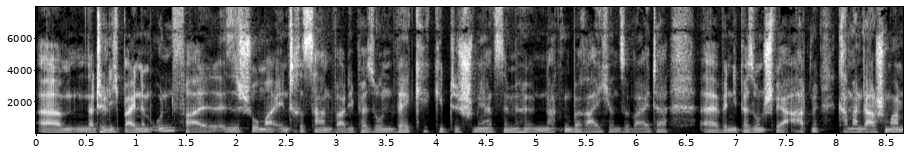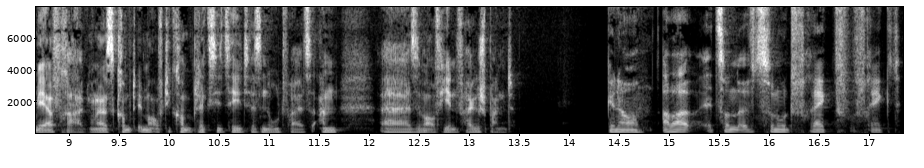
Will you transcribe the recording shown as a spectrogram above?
ähm, natürlich bei einem Unfall ist es schon mal interessant. War die Person weg? Gibt es Schmerzen im Nackenbereich und so weiter? Äh, wenn die Person schwer atmet, kann man da schon mal mehr fragen. Es kommt immer auf die Komplexität des Notfalls an. Äh, sind wir auf jeden Fall gespannt. Genau, aber zur, zur Not fragt, fragt,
